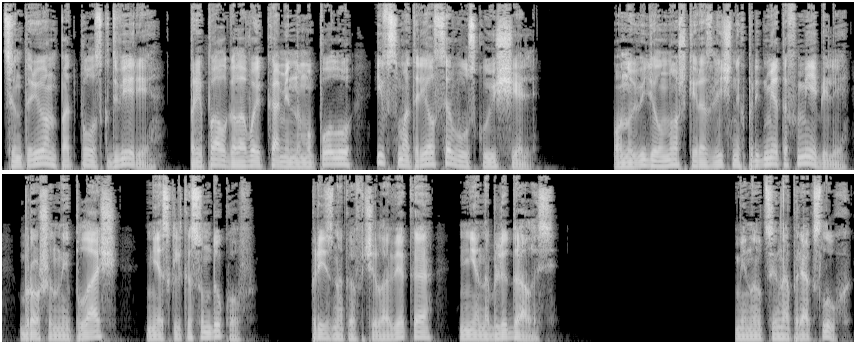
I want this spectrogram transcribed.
Центурион подполз к двери, припал головой к каменному полу и всмотрелся в узкую щель. Он увидел ножки различных предметов мебели, брошенный плащ, несколько сундуков. Признаков человека не наблюдалось. Минуций напряг слух,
